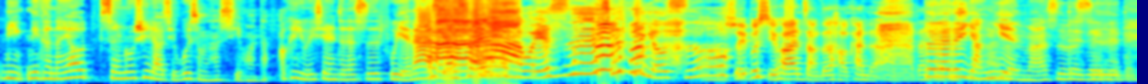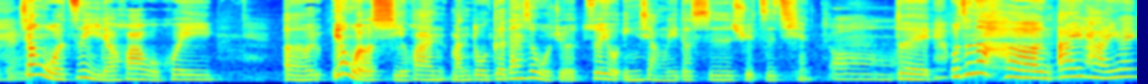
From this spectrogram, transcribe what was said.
你你可能要深入去了解为什么他喜欢他。OK，有一些人真的是敷衍啊，喜欢帅啊，我也是，有时候。谁不喜欢长得好看的啊？对对养。眼嘛，是不是？对对对对对。像我自己的话，我会，呃，因为我有喜欢蛮多个，但是我觉得最有影响力的是薛之谦。哦，对我真的很爱他，因为，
